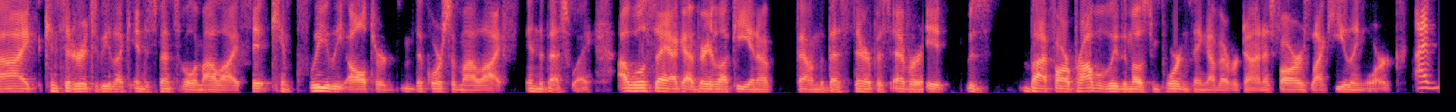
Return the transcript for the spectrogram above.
I consider it to be like indispensable in my life. It completely altered the course of my life in the best way. I will say I got very lucky and I found the best therapist ever. It was by far probably the most important thing I've ever done as far as like healing work. I've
